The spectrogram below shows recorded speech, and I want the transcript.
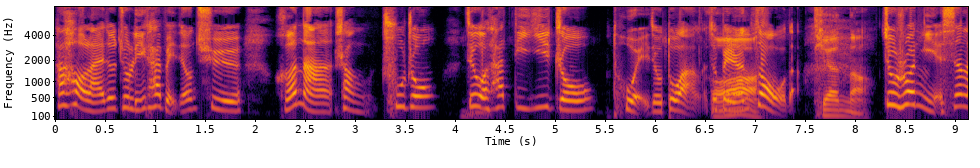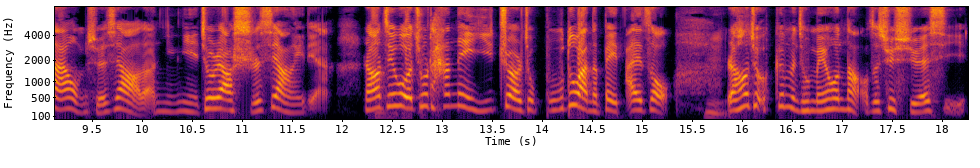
她后来就就离开北京去河南上初中，结果她第一周腿就断了，就被人揍的。天呐，就是说你新来我们学校的，你你就是要识相一点。然后结果就是他那一阵儿就不断的被挨揍，嗯然后就根本就没有脑子去学习。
